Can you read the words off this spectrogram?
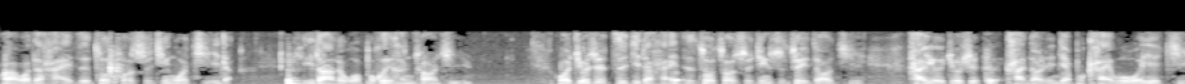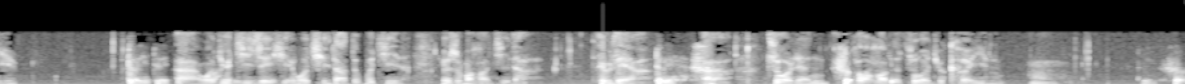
啊，我的孩子做错事情我急的，嗯其他的我不会很着急。我就是自己的孩子做错事情是最着急，还有就是看到人家不开悟我也急对对对啊，我就急这些，我其他都不急的，有什么好急的？对不对啊？对啊，做人 好好的做就可以了。嗯，对是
